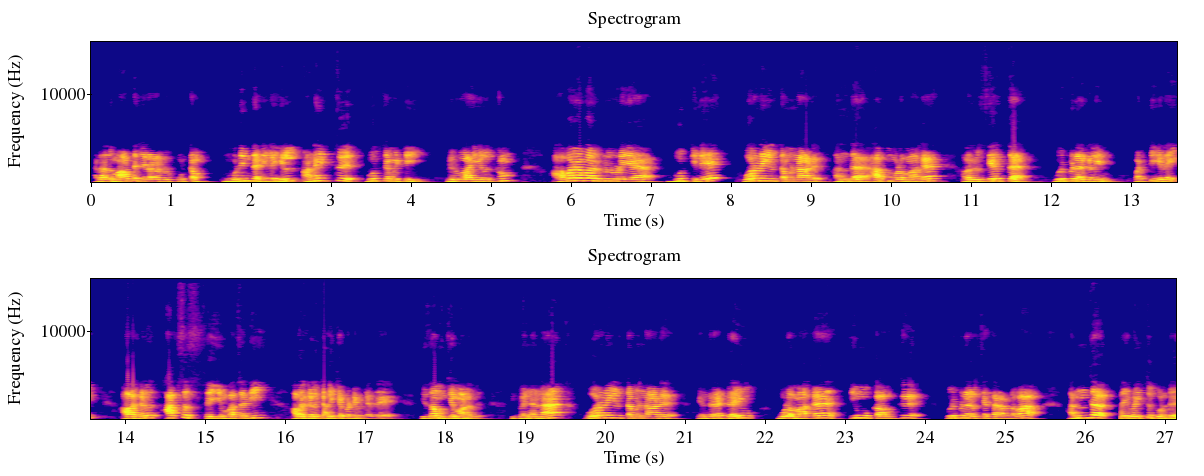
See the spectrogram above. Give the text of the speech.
அதாவது மாவட்ட செயலாளர்கள் கூட்டம் முடிந்த நிலையில் அனைத்து பூத் கமிட்டி நிர்வாகிகளுக்கும் அவரவர்களுடைய பூத்திலே ஓரணியில் தமிழ்நாடு அந்த ஆப் மூலமாக அவர்கள் சேர்த்த உறுப்பினர்களின் பட்டியலை அவர்கள் ஆக்சஸ் செய்யும் வசதி அவர்களுக்கு அளிக்கப்பட்டு விட்டது. இதுதான் முக்கியமானது. இப்போ என்னன்னா ஓரணியில் தமிழ்நாடு என்ற டிரைவ் மூலமாக திமுகவுக்கு உறுப்பினர்கள் சேர்த்தார் அல்லவா? அந்த அதை வைத்துக்கொண்டு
